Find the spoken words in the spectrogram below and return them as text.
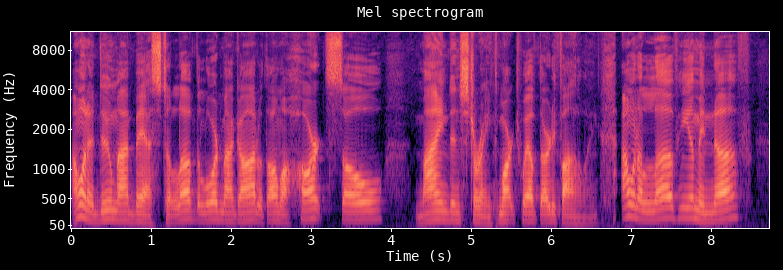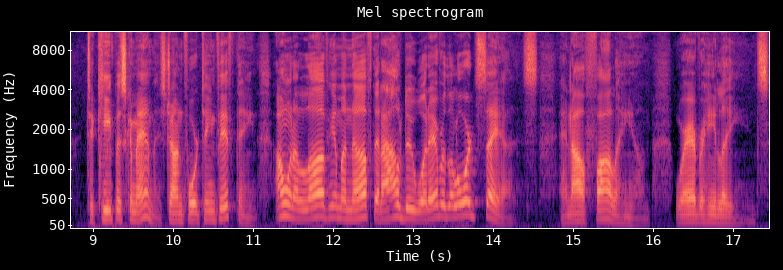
I want to do my best to love the Lord my God with all my heart, soul, mind, and strength. Mark 12 30 following. I want to love Him enough to keep His commandments. John 14, 15. I want to love Him enough that I'll do whatever the Lord says and I'll follow Him wherever He leads.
